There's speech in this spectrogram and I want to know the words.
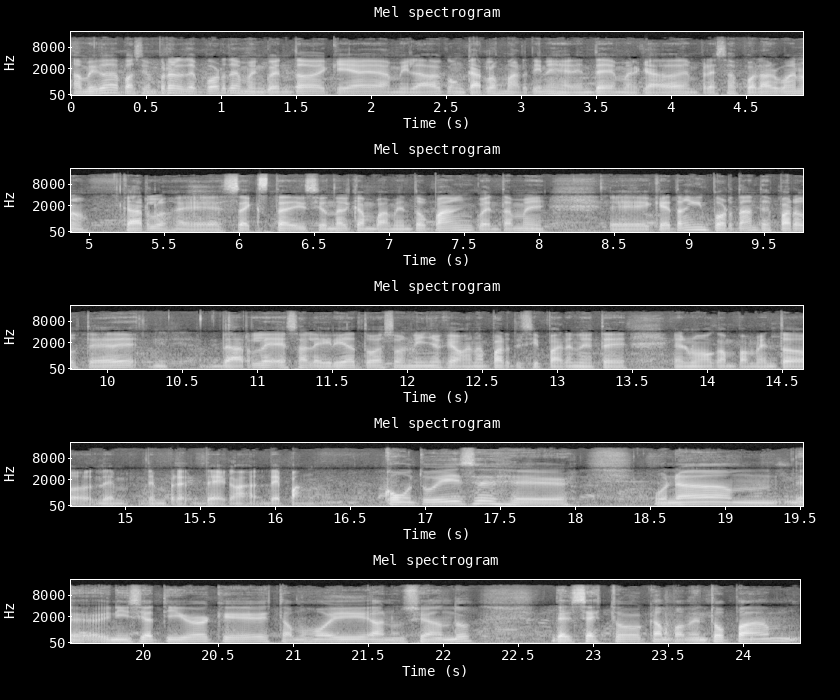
Amigos de Pasión por el Deporte, me encuentro aquí a mi lado con Carlos Martínez, gerente de mercado de Empresas Polar. Bueno, Carlos, eh, sexta edición del Campamento PAN, cuéntame eh, qué tan importante es para ustedes darle esa alegría a todos esos niños que van a participar en este el nuevo campamento de, PAN. Como tú dices, eh, una mm, iniciativa que estamos hoy anunciando del sexto campamento PAN,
